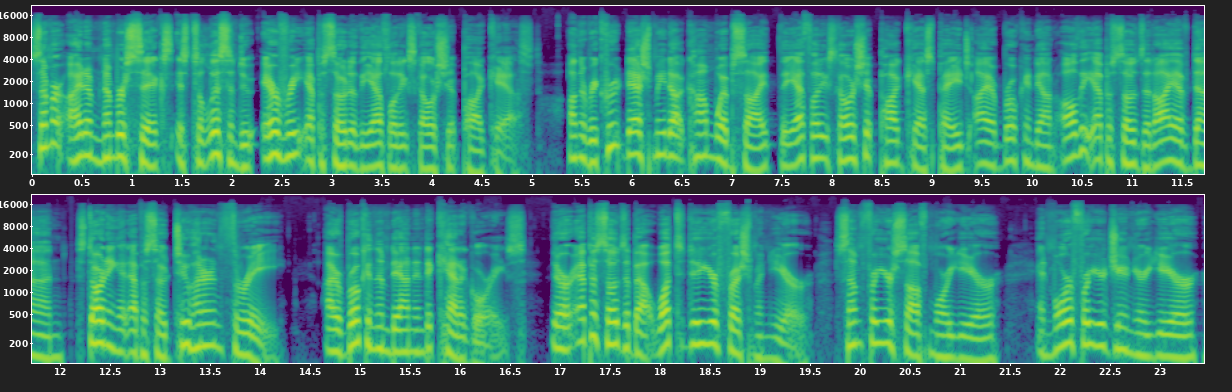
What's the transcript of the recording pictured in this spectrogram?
Summer item number six is to listen to every episode of the Athletic Scholarship Podcast. On the recruit-me.com website, the Athletic Scholarship Podcast page, I have broken down all the episodes that I have done starting at episode 203. I have broken them down into categories. There are episodes about what to do your freshman year, some for your sophomore year, and more for your junior year,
